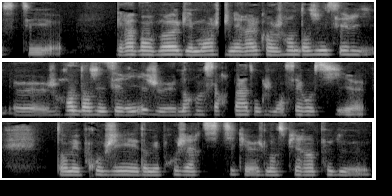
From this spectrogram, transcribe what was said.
c'était euh, grave en vogue, et moi, en général, quand je rentre dans une série, euh, je rentre dans une série, je n'en ressors pas, donc je m'en sers aussi dans mes projets, dans mes projets artistiques, je m'inspire un peu de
